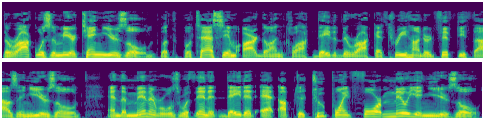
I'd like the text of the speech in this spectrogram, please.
The rock was a mere 10 years old, but the potassium argon clock dated the rock at 350,000 years old, and the minerals within it dated at up to 2.4 million years old.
